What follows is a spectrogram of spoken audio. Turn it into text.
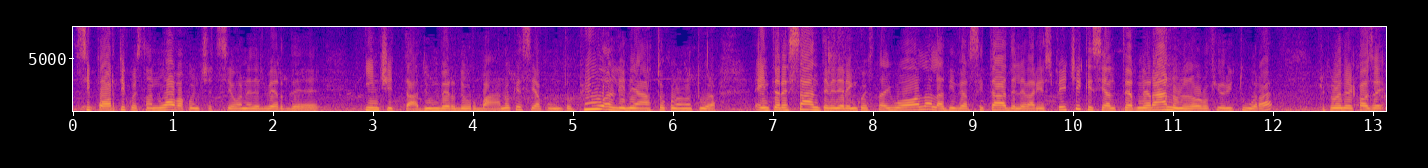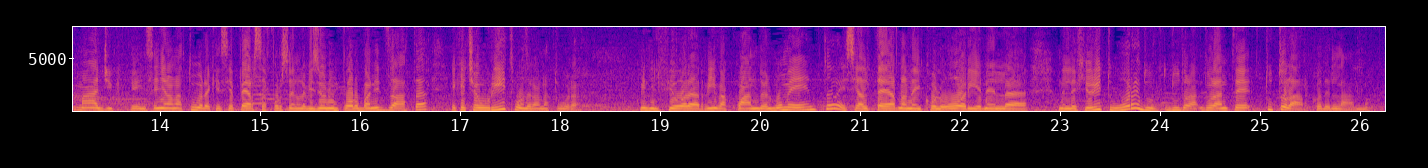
si porti questa nuova concezione del verde in città, di un verde urbano che sia appunto più allineato con la natura. È interessante vedere in questa aiuola la diversità delle varie specie che si alterneranno nella loro fioritura perché una delle cose magiche che insegna la natura e che si è persa forse nella visione un po' urbanizzata è che c'è un ritmo della natura. Quindi il fiore arriva quando è il momento e si alterna nei colori e nel, nelle fioriture durante tutto l'arco dell'anno.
